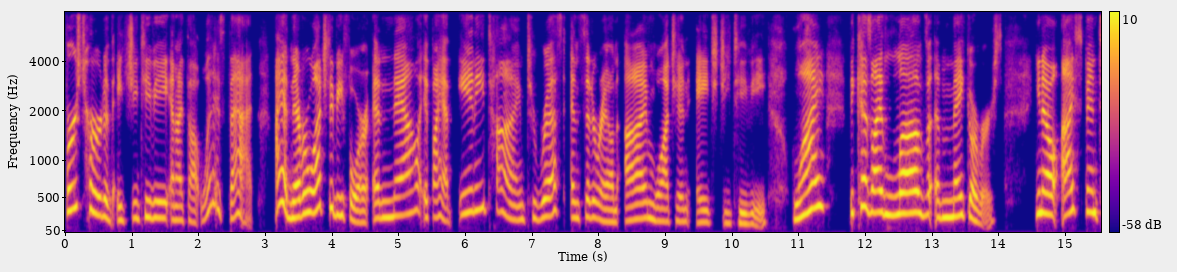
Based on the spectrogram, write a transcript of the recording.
first heard of HGTV and I thought, what is that? I had never watched it before. And now, if I have any time to rest and sit around, I'm watching HGTV. Why? Because I love makeovers you know i spent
